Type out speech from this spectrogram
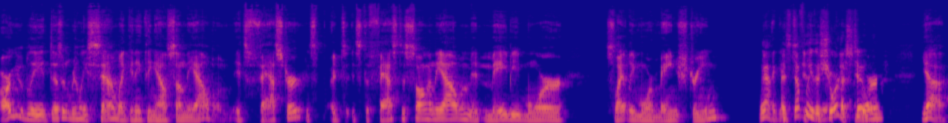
arguably it doesn't really sound like anything else on the album. It's faster. It's it's it's the fastest song on the album. It may be more slightly more mainstream. Yeah, it's definitely the shortest too. Yeah.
